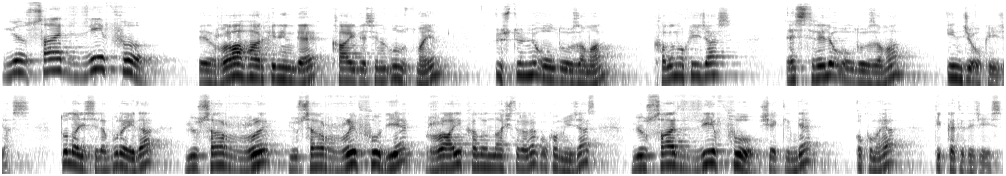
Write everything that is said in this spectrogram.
Yusadrifu. E, ra harfinin de kaidesini unutmayın. Üstünlü olduğu zaman kalın okuyacağız. Estreli olduğu zaman ince okuyacağız. Dolayısıyla burayı da yusarrı, yusarrifu diye ra'yı kalınlaştırarak okumayacağız. Yusarrifu şeklinde okumaya dikkat edeceğiz.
